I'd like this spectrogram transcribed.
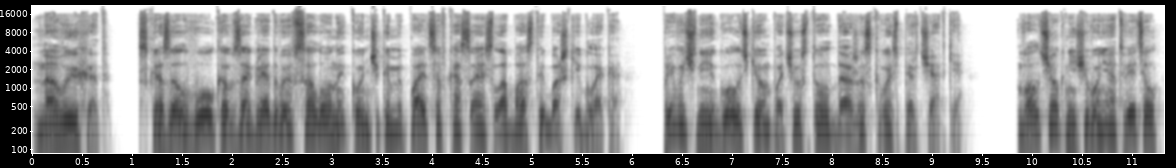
«На выход!» — сказал Волков, заглядывая в салон и кончиками пальцев касаясь лобастой башки Блэка. Привычные иголочки он почувствовал даже сквозь перчатки. Волчок ничего не ответил,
